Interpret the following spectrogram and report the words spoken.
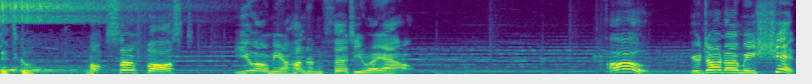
Let's go. Not so fast. You owe me 130 real. Oh, you don't owe me shit.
